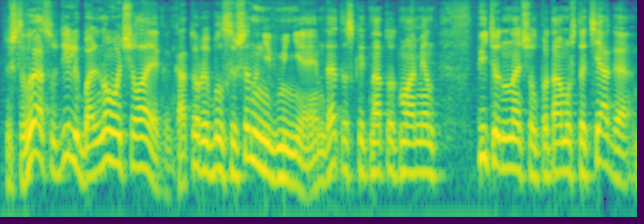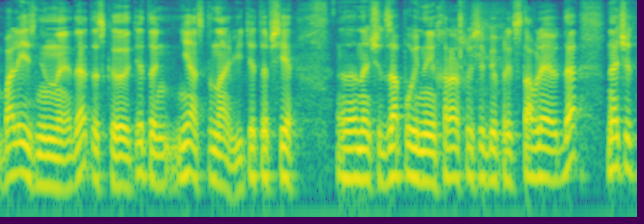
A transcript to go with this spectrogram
Потому что вы осудили больного человека, который был совершенно невменяем, да, так сказать, на тот момент. Пить он начал, потому что тяга болезненная, да, так сказать, это не остановить. Это все, э, значит, запойные хорошо себе представляют, да. Значит,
